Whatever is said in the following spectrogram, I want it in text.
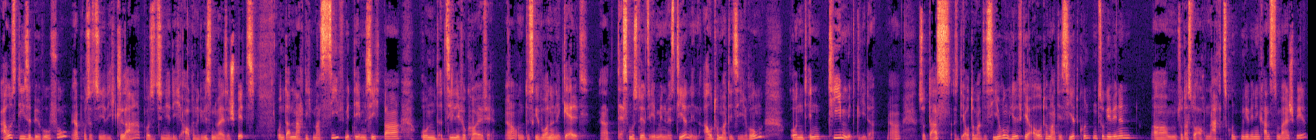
aus dieser Berufung, ja, positioniere dich klar, positioniere dich auch in einer gewissen Weise spitz und dann mach dich massiv mit dem sichtbar und erziele Verkäufe. Ja, und das gewonnene Geld, ja, das musst du jetzt eben investieren in Automatisierung und in Teammitglieder. Ja, sodass, also die Automatisierung hilft dir automatisiert Kunden zu gewinnen, ähm, sodass du auch nachts Kunden gewinnen kannst zum Beispiel,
